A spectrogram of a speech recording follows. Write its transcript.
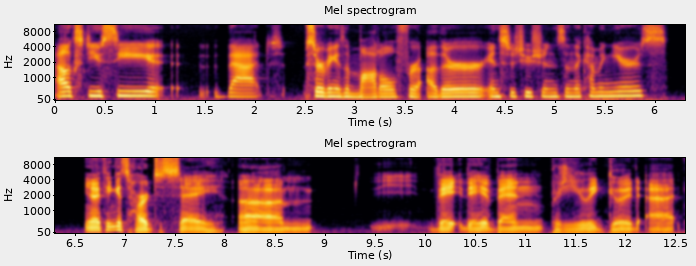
Alex, do you see that serving as a model for other institutions in the coming years? Yeah, I think it's hard to say. Um, they they have been particularly good at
